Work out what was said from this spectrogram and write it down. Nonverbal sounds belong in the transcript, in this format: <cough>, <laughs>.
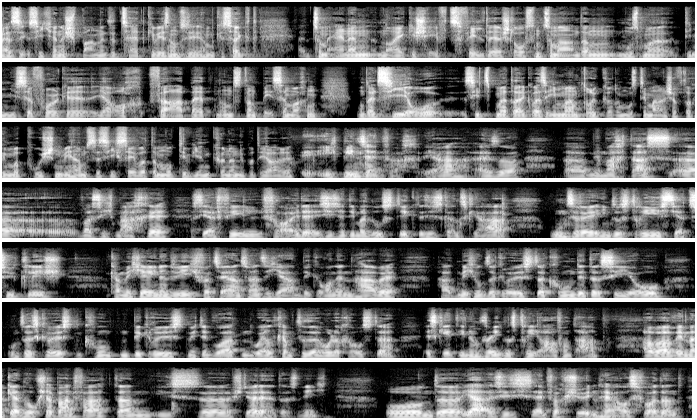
Also sicher eine spannende Zeit gewesen und Sie haben gesagt, zum einen neue Geschäftsfelder erschlossen, zum anderen muss man die Misserfolge ja auch verarbeiten und dann besser machen. Und als CEO sitzt man da quasi immer am Drücker oder muss die Mannschaft auch immer pushen. Wie haben Sie sich selber da motivieren können über die Jahre? Ich bin's einfach, ja. Also äh, mir macht das, äh, was ich mache, sehr viel Freude. Es ist nicht immer lustig, das ist ganz klar. Unsere Industrie ist sehr zyklisch. Ich kann mich erinnern, wie ich vor 22 Jahren begonnen habe, hat mich unser größter Kunde, der CEO unseres größten Kunden, begrüßt mit den Worten Welcome to the Rollercoaster. Es geht in unserer Industrie auf und ab. Aber wenn man gern Hochschaubahn fährt, dann ist, äh, stört einen das nicht. Und äh, ja, es ist einfach schön, herausfordernd,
